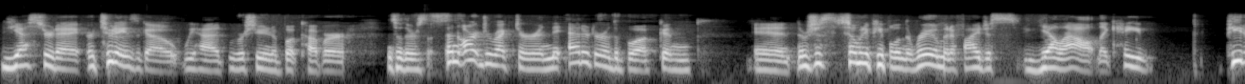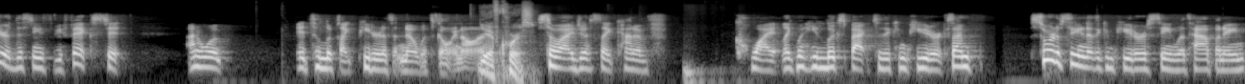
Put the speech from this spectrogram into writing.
yesterday or two days ago, we had, we were shooting a book cover. And so there's an art director and the editor of the book and, and there's just so many people in the room. And if I just yell out like, Hey, Peter, this needs to be fixed. It, I don't want it to look like Peter doesn't know what's going on. Yeah, of course. So I just like kind of quiet, like when he looks back to the computer, because I'm sort of sitting at the computer, seeing what's happening.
